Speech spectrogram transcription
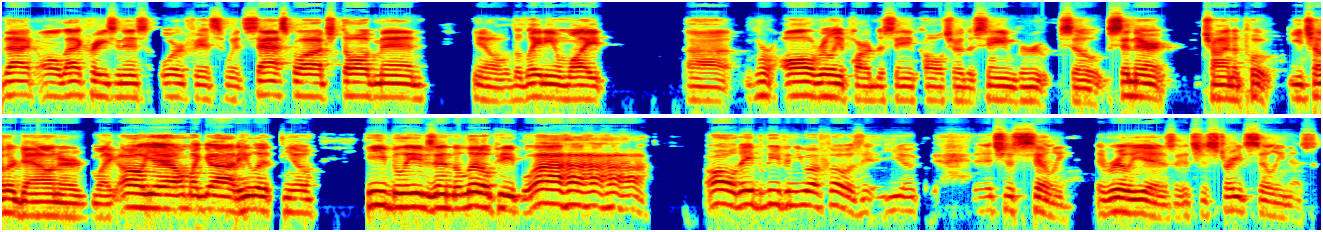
that all that craziness, or if it's with Sasquatch, Dogman, you know the Lady in White. Uh, we're all really a part of the same culture, the same group. So sitting there trying to put each other down, or like, oh yeah, oh my God, he lit, you know, he believes in the little people. Ah ha ha ha ha. Oh, they believe in UFOs. You know, it's just silly. It really is. It's just straight silliness.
